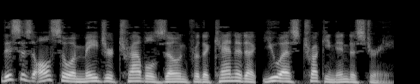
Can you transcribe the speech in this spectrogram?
This is also a major travel zone for the Canada-US trucking industry.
